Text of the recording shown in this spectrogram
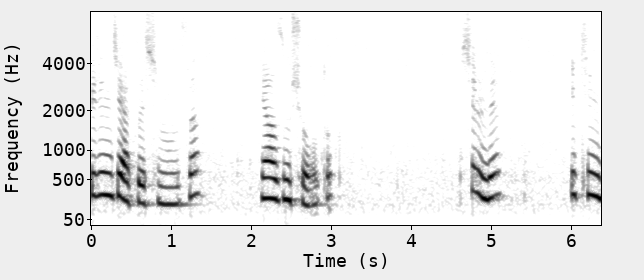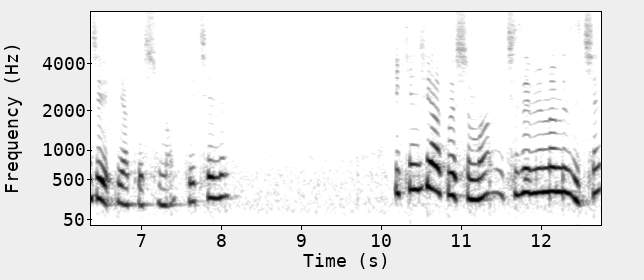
birinci yaklaşımımızı yazmış olduk. Şimdi ikinci yaklaşıma geçelim. İkinci yaklaşımı çizebilmemiz için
